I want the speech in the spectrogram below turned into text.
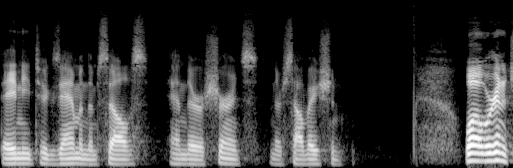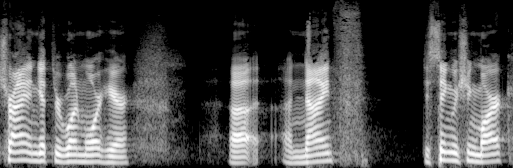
they need to examine themselves and their assurance and their salvation. Well, we're going to try and get through one more here. Uh, a ninth distinguishing mark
